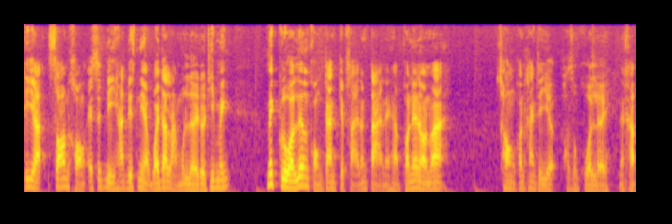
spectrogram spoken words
ที่จะซ่อนของ SSD hard disk เนี่ยไว้ด้านหลังหมดเลย โดยที่ไม่ไม่กลัวเรื่องของการเก็บสายต่างๆนะครับ เพราะแน่นอนว่าช่องค่อนข้างจะเยอะพอสมควรเลยนะครับ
